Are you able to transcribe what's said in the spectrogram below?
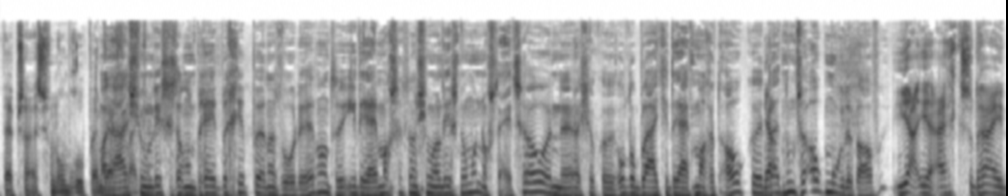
websites van omroepen. En maar ja, journalist is dan een breed begrip aan het worden. Hè? Want uh, iedereen mag zich dan journalist noemen, nog steeds zo. En uh, als je ook een roddelblaadje drijft, mag het ook. Ja. Daar doen ze ook moeilijk over. Ja, ja, eigenlijk zodra je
